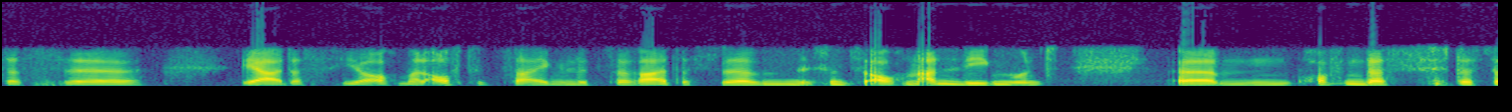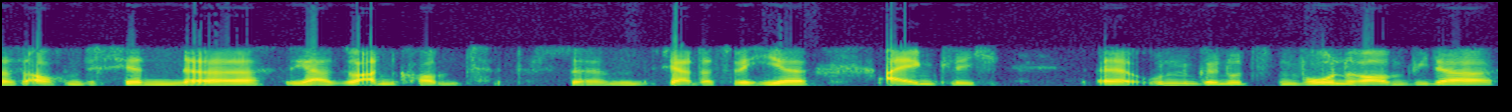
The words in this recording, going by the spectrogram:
das äh, ja, das hier auch mal aufzuzeigen, Lützerath, das ähm, ist uns auch ein Anliegen und ähm, hoffen, dass, dass das auch ein bisschen äh, ja so ankommt. Dass, ähm, ja, dass wir hier eigentlich äh, ungenutzten Wohnraum wieder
